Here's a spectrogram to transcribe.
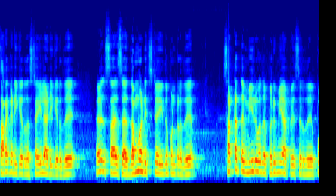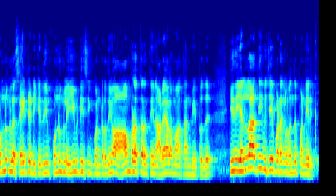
சரக்கு அடிக்கிறது ஸ்டைல் அடிக்கிறது ச ச தம் அடிச்சுட்டு இது பண்ணுறது சட்டத்தை மீறுவதை பெருமையாக பேசுறது பொண்ணுங்களை சைட் அடிக்கிறதையும் பொண்ணுங்களை ஈவிடிசிங் பண்ணுறதையும் ஆம்பளத்தனத்தின் அடையாளமாக காண்பிப்பது இது எல்லாத்தையும் விஜய் படங்கள் வந்து பண்ணியிருக்கு.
